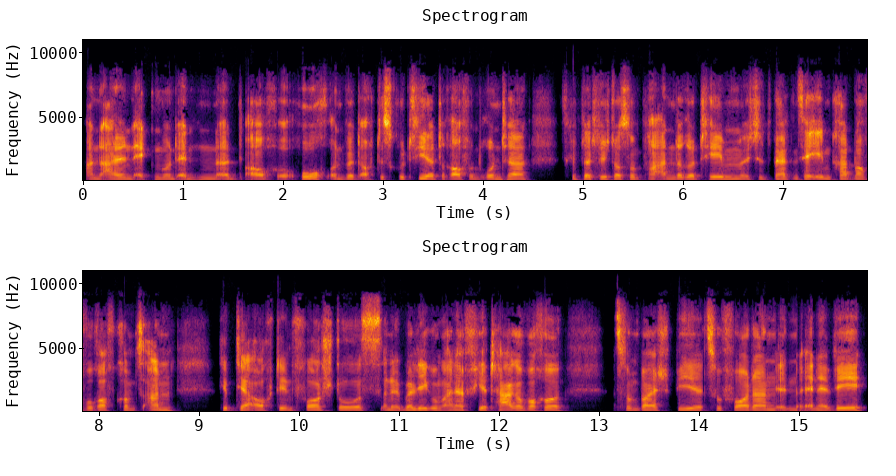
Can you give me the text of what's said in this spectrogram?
an allen Ecken und Enden äh, auch hoch und wird auch diskutiert, rauf und runter. Es gibt natürlich noch so ein paar andere Themen. Wir hatten es ja eben gerade noch, worauf kommt es an? Gibt ja auch den Vorstoß, eine Überlegung einer Vier-Tage-Woche zum Beispiel zu fordern in NRW,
